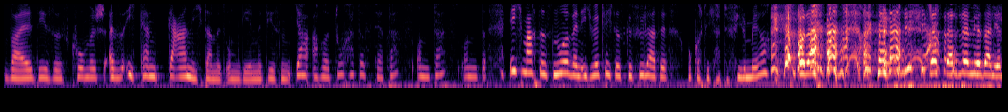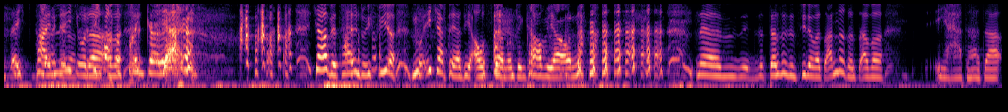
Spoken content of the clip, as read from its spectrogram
Weil dieses komisch, also ich kann gar nicht damit umgehen, mit diesem, ja, aber du hattest ja das und das und ich mache das nur, wenn ich wirklich das Gefühl hatte, oh Gott, ich hatte viel mehr. Oder das, das wäre mir dann jetzt echt peinlich. genau. Oder, Ich mach aber- das Trinkgeld. Ja. ja, wir teilen durch vier. Nur ich hatte ja die Austern und den Kaviar. Und Ne, das ist jetzt wieder was anderes, aber ja, da, da.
